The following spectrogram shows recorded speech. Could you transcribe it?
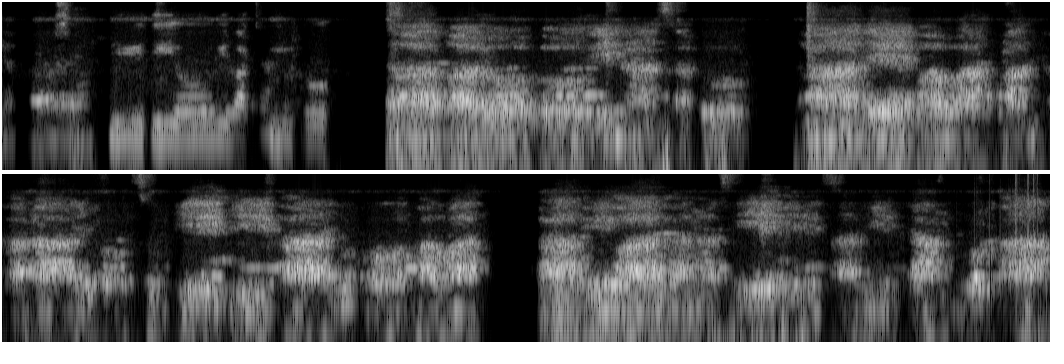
ยะธานิโสติยะธาอิติโยวิวัชันตุสัพพะโลกโควินัสตุมาเตภวัตวันตรายโยสุขีติกายุโกภวะอาภิวาทนาสีสาริจังพุทธา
